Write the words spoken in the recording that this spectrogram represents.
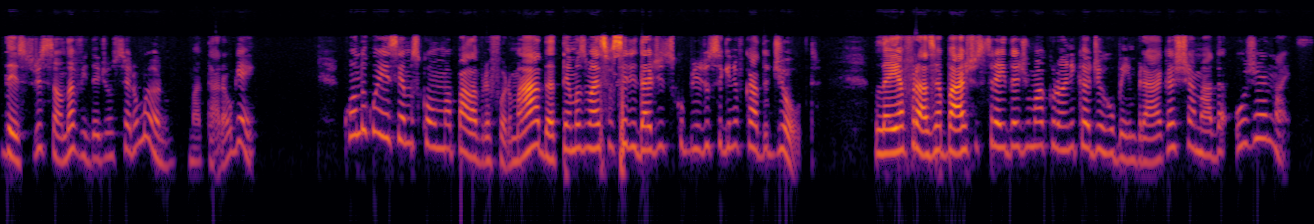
destruição da vida de um ser humano, matar alguém. Quando conhecemos como uma palavra formada, temos mais facilidade de descobrir o significado de outra. Leia a frase abaixo, extraída de uma crônica de Rubem Braga chamada Os Jornais.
